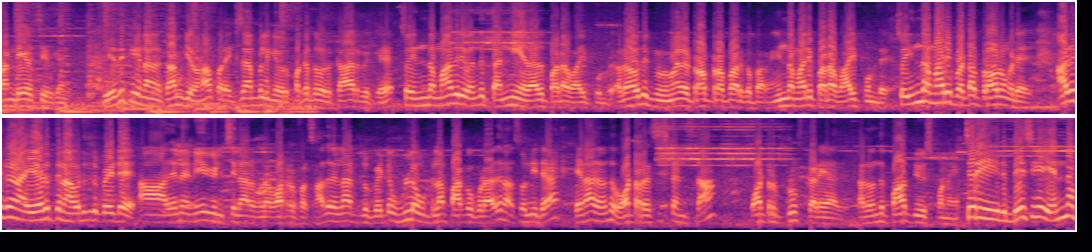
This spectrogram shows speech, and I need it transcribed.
ஆன்லயே வச்சிருக்கேன். எதுக்கு நாங்க காமிக்கிறோம்னா ஃபார் எக்ஸாம்பிள் இங்க ஒரு பக்கத்துல ஒரு கார் இருக்கு. சோ இந்த மாதிரி வந்து தண்ணி ஏதாவது பட வாய்ப்பு உண்டு. அதாவது மேல டிராப் டிராப்பா இருக்கு பாருங்க. இந்த மாதிரி பட வாய்ப்பு உண்டு. சோ இந்த மாதிரி பட்டா ப்ராப்ளம் கிடையாது. அதுக்கு நான் எடுத்து நான் எடுத்துட்டு போயிட்டு அது என்ன நீர்வீழ்ச்சிலாம் இருக்கும்ல வாட்டர் ஃபால்ஸ் அதுல எல்லாம் எடுத்துட்டு போயிட்டு உள்ள விட்டுலாம் பார்க்க கூடாது நான் சொல்லிட்டேன். ஏன்னா அது வந்து வாட்டர் ரெசிஸ்டன்ஸ் தான். வாட்டர் ப்ரூஃப் கிடையாது. அதை வந்து பார்த்து யூஸ் பண்ணுங்க. சரி இது பேசிக்கா என்ன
